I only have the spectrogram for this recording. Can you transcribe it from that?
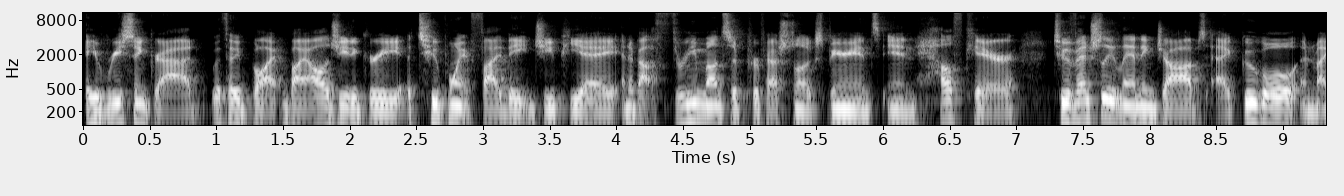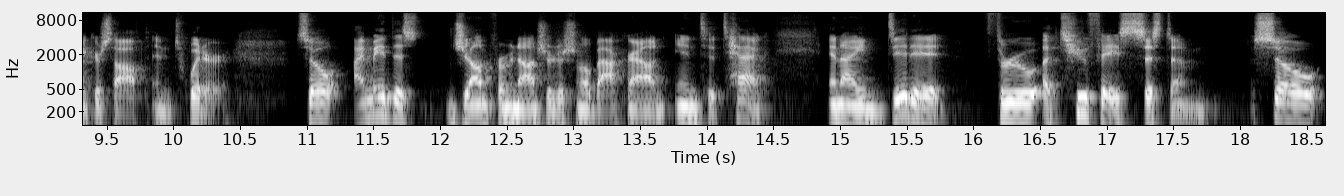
a recent grad with a bi- biology degree, a 2.58 GPA, and about three months of professional experience in healthcare to eventually landing jobs at Google and Microsoft and Twitter. So I made this jump from a non traditional background into tech, and I did it through a two phase system. So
